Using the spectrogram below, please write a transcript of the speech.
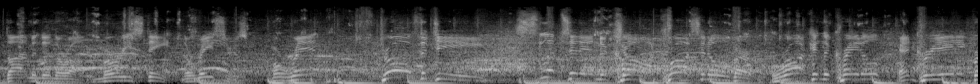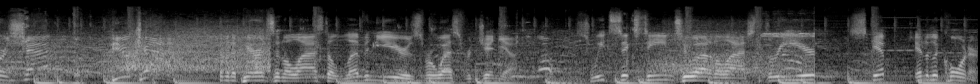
diamond in the rough. Murray State, the Racers. Morant throws the D, slips it into John, crossing over, rocking the cradle, and creating for Shaq Buchanan. An appearance in the last 11 years for West Virginia. Sweet 16, two out of the last three years. Skip into the corner.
